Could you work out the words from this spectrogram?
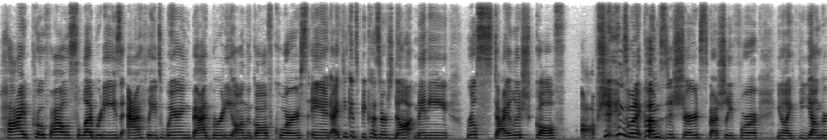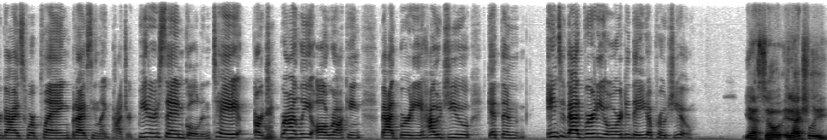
high profile celebrities, athletes wearing Bad Birdie on the golf course. And I think it's because there's not many real stylish golf options when it comes to shirts, especially for, you know, like the younger guys who are playing. But I've seen like Patrick Peterson, Golden Tate, Archie mm. Bradley all rocking Bad Birdie. How did you get them into Bad Birdie or did they approach you? Yeah, so it actually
